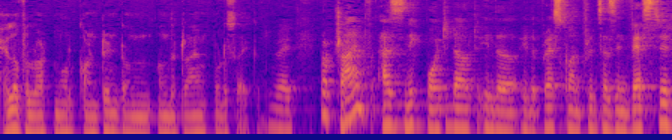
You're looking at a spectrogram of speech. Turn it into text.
hell of a lot more content on, on the Triumph motorcycle. Right. Now, Triumph, as Nick pointed out in the in the press conference, has invested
